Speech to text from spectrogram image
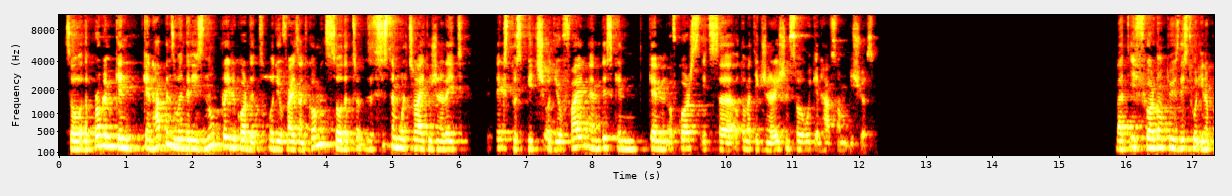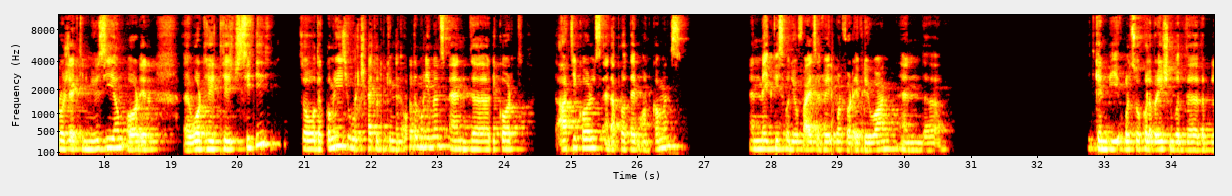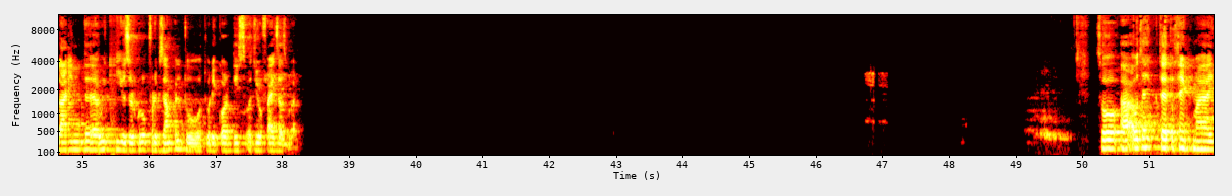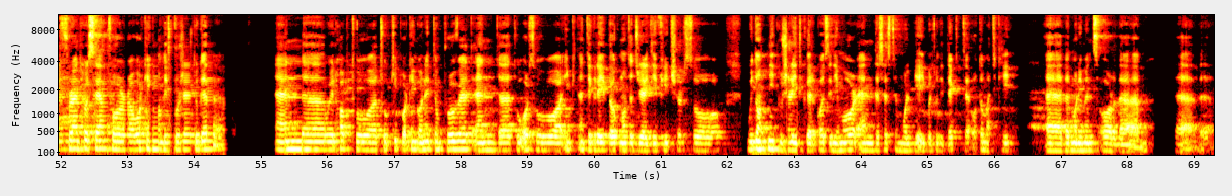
So the problem can can happen when there is no pre-recorded audio files on Commons. So the, the system will try to generate text-to-speech audio file, and this can can of course it's uh, automatic generation, so we can have some issues. But if you are going to use this tool in a project in museum or in a World Heritage City, so the community will try to document all the monuments and uh, record the articles and upload them on Commons and make these audio files available for everyone. And uh, it can be also collaboration with the, the blind uh, wiki user group, for example, to, to record these audio files as well. So uh, I would like to thank my friend Hossein for uh, working on this project together. And uh, we'll hope to, uh, to keep working on it, improve it, and uh, to also uh, integrate the augmented reality feature. So we don't need to generate QR codes anymore, and the system will be able to detect automatically the monuments or the, the,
